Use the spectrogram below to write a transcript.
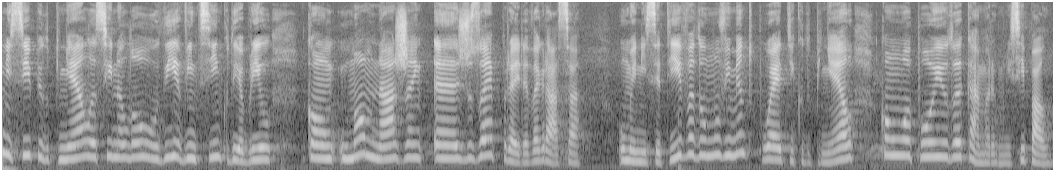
município de Pinhel assinalou o dia 25 de abril com uma homenagem a José Pereira da Graça, uma iniciativa do Movimento Poético de Pinhel com o apoio da Câmara Municipal.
